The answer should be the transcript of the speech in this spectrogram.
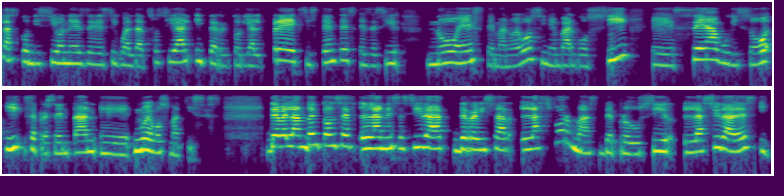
las condiciones de desigualdad social y territorial preexistentes, es decir, no es tema nuevo, sin embargo, sí eh, se agudizó y se presentan eh, nuevos matices develando entonces la necesidad de revisar las formas de producir las ciudades y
